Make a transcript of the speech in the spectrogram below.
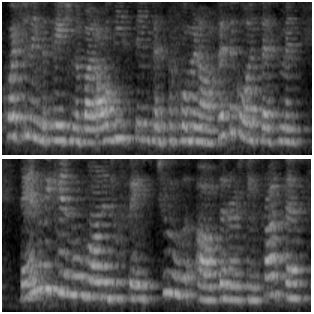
questioning the patient about all these things and performing our physical assessment, then we can move on into phase two of the nursing process,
